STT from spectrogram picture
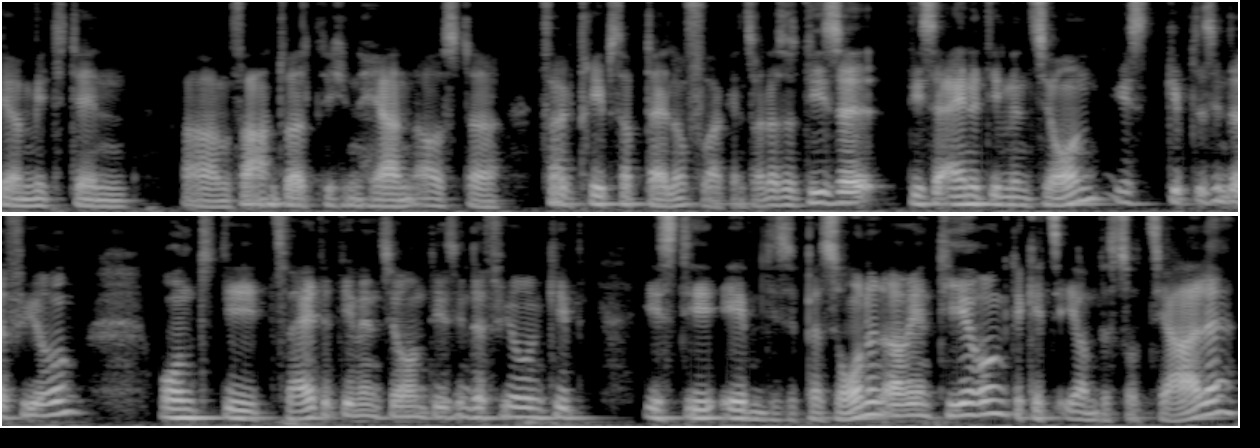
äh, mit den ähm, verantwortlichen Herren aus der Vertriebsabteilung vorgehen soll. Also diese, diese eine Dimension ist, gibt es in der Führung. Und die zweite Dimension, die es in der Führung gibt, ist die, eben diese Personenorientierung. Da geht es eher um das Soziale,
